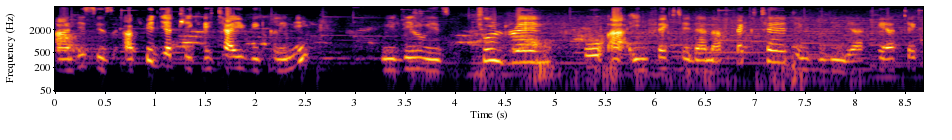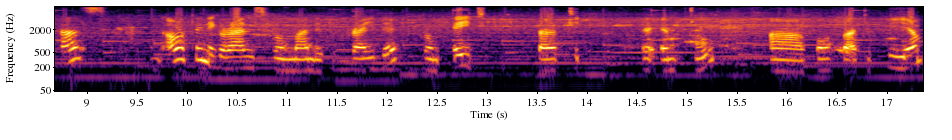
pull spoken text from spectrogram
Uh, this is a pediatric HIV clinic. We deal with children who are infected and affected, including their caretakers. Our clinic runs from Monday to Friday from 8.30 a.m. to uh, 4.30 p.m.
